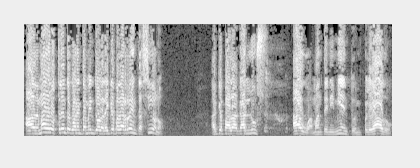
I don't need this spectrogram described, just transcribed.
además de los 30 o 40 mil dólares, ¿hay que pagar renta, sí o no? Hay que pagar luz, agua, mantenimiento, empleado,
